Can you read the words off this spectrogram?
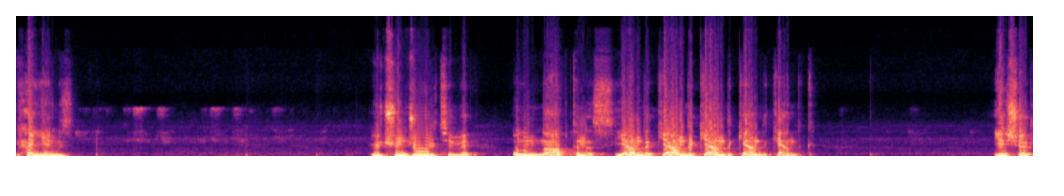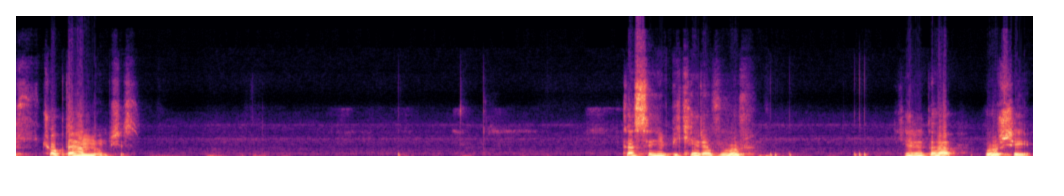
Ya yeni... Üçüncü ultimi. Oğlum ne yaptınız? Yandık, yandık, yandık, yandık, yandık. Yaşıyoruz. Çok dayanmamışız. Kasayı bir kere vur. Bir kere daha vur şey.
